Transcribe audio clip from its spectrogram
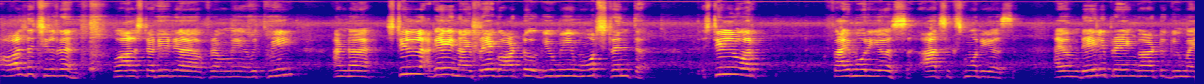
all the children who all studied uh, from me, with me. And uh, still again, I pray God to give me more strength. Still work five more years or six more years. I am daily praying God to give my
